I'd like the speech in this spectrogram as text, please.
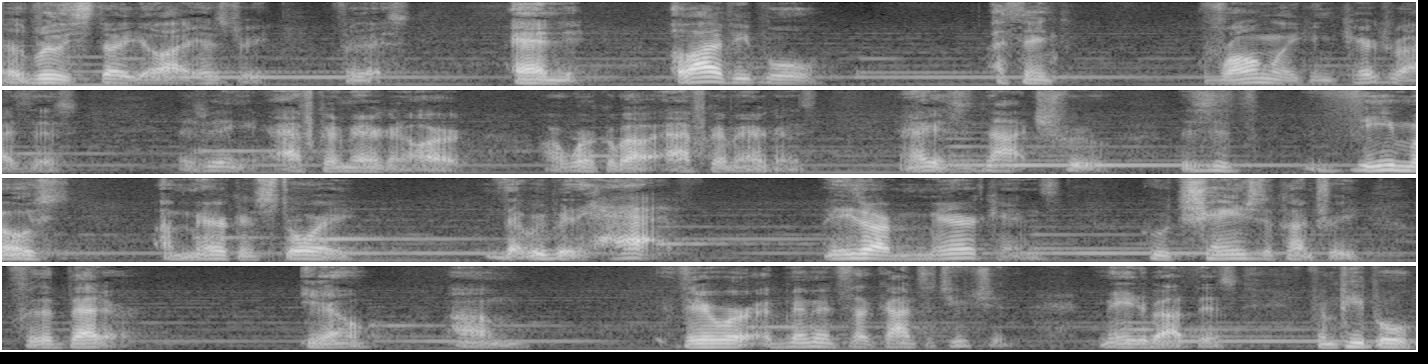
I really studied a lot of history for this. And a lot of people, I think, wrongly can characterize this as being African American art or work about African Americans. And that is not true. This is the most American story that we really have. These are Americans who changed the country for the better. You know, um, there were amendments to the Constitution made about this from people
